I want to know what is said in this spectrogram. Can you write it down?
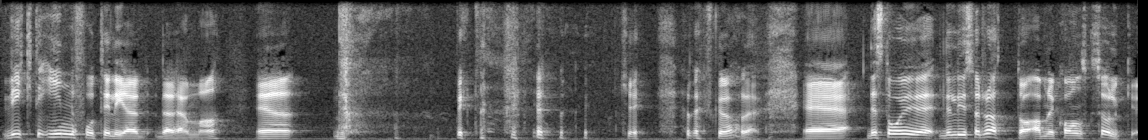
Viktig info till er där hemma. Eh, Okej, det ska du ha där. Eh, det står ju, det lyser rött då, amerikansk sulky.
